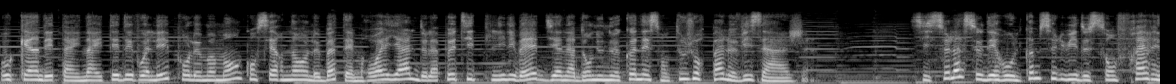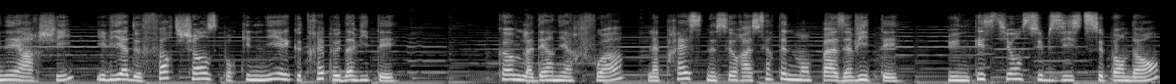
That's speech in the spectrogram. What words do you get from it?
Aucun détail n'a été dévoilé pour le moment concernant le baptême royal de la petite Lilibet Diana dont nous ne connaissons toujours pas le visage. Si cela se déroule comme celui de son frère aîné Archie, il y a de fortes chances pour qu'il n'y ait que très peu d'invités. Comme la dernière fois, la presse ne sera certainement pas invitée. Une question subsiste cependant,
